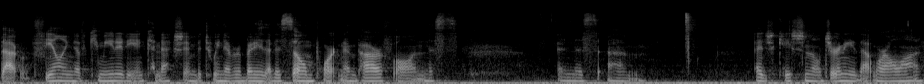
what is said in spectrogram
that feeling of community and connection between everybody that is so important and powerful in this in this um, educational journey that we're all on.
